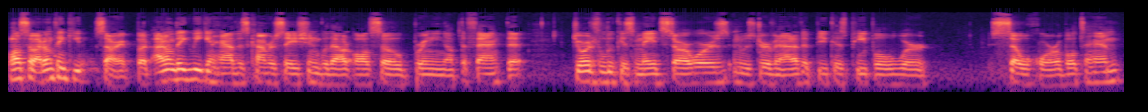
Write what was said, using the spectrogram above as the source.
Also, I don't think you. Sorry, but I don't think we can have this conversation without also bringing up the fact that George Lucas made Star Wars and was driven out of it because people were so horrible to him,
